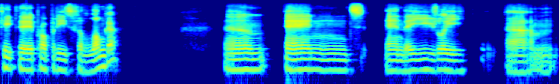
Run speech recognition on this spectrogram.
keep their properties for longer. Um, and and they're usually um,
